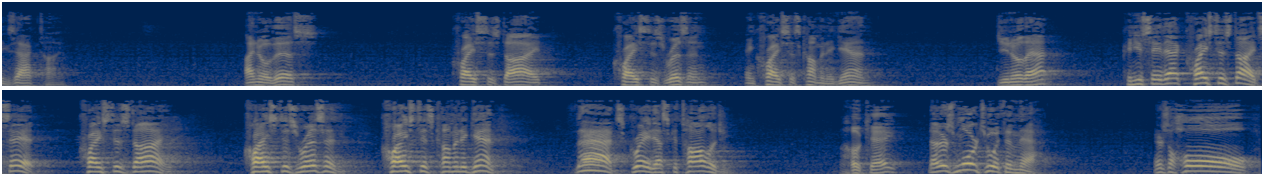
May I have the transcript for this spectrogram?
exact time. I know this. Christ has died. Christ has risen and Christ is coming again. Do you know that? Can you say that? Christ has died. Say it. Christ has died. Christ is risen. Christ is coming again. That's great eschatology. Okay? Now there's more to it than that. There's a whole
